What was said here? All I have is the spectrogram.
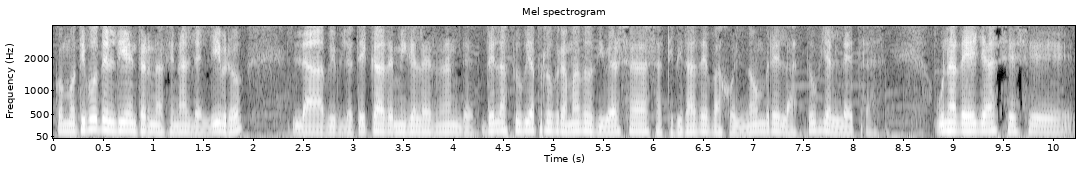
Con motivo del Día Internacional del Libro, la Biblioteca de Miguel Hernández de la Zubia ha programado diversas actividades bajo el nombre La Zubia en Letras. Una de ellas es, eh,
